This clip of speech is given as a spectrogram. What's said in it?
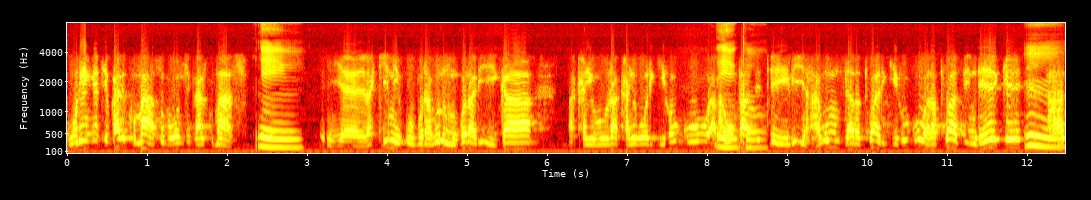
uburengeti bwari ku maso bwose bwari ku maso. Lakini ubu urabona umugore ariga akayobora akayobora igihugu araba- aratwara igihugu aratwaza indege Mm.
